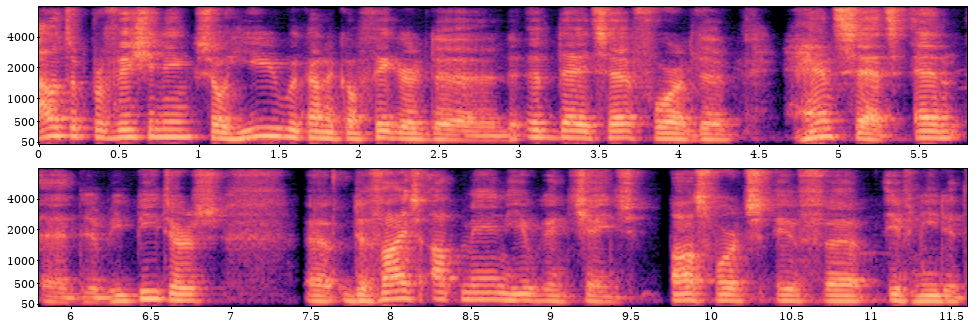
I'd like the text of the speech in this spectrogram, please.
auto provisioning. So here we're going to configure the, the updates uh, for the handsets and uh, the repeaters. Uh, device admin, here you can change passwords if, uh, if needed.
